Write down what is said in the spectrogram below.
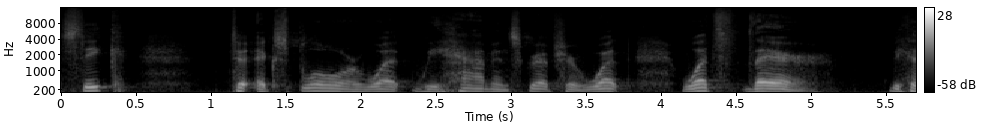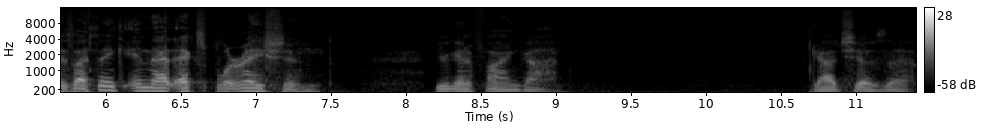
Seek to explore what we have in Scripture, what, what's there. Because I think in that exploration, you're going to find God. God shows up.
